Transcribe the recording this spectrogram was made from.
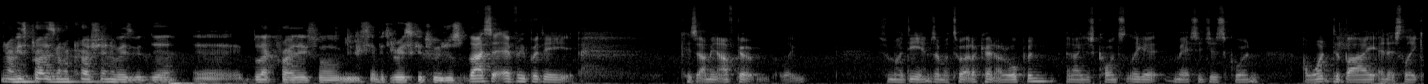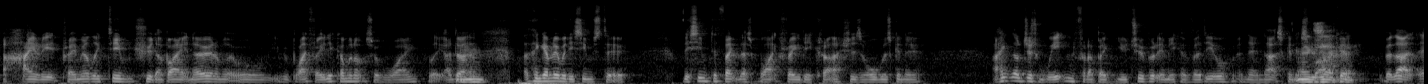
You know, his price is going to crash anyways with the uh, Black Friday, so it's a bit risky to just. that's it. Everybody, because I mean, I've got like, so my DMs on my Twitter account are open, and I just constantly get messages going, "I want to buy," and it's like a high rate Premier League team. Should I buy it now? And I'm like, well, you've got Black Friday coming up, so why? Like, I don't. Mm, I think everybody seems to, they seem to think this Black Friday crash is always going to. I think they're just waiting for a big YouTuber to make a video, and then that's going to spark Exactly. it. But that, uh,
